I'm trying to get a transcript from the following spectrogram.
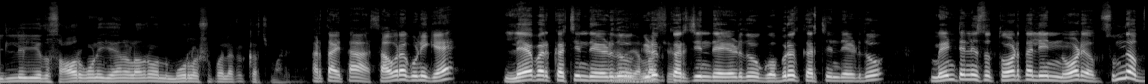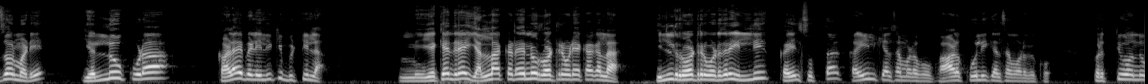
ಇಲ್ಲಿ ಇದು ಸಾವಿರ ಗುಣಿಗೆ ಏನಿಲ್ಲ ಅಂದ್ರೆ ಒಂದು ಮೂರು ಲಕ್ಷ ರೂಪಾಯಿ ಲೆಕ್ಕ ಖರ್ಚು ಮಾಡಿದ್ದೀನಿ ಅರ್ಥ ಆಯ್ತಾ? ಸಾವಿರ ಗುಣಿಗೆ ಲೇಬರ್ ಖರ್ಚಿಂದ ಹಿಡಿದು ಗಿಡದ. ಖರ್ಚಿಂದ ಹಿಡಿದು ಗೊಬ್ಬರದ ಖರ್ಚಿಂದ ಹಿಡಿದು ಮೇಂಟೆನೆನ್ಸ್ ತೋಟದಲ್ಲಿ ನೋಡಿ ಸುಮ್ಮನೆ ಅಬ್ಸರ್ವ್ ಮಾಡಿ ಎಲ್ಲೂ ಕೂಡ ಕಳೆ ಬೆಳಿಲಿಕ್ಕೆ ಬಿಟ್ಟಿಲ್ಲ. ಏಕೆಂದ್ರೆ ಎಲ್ಲ ಕಡೆನೂ ರೋಟ್ರಿ ಹೊಡಿಯೋಕ್ಕಾಗಲ್ಲ. ಇಲ್ಲಿ ರೋಟ್ರಿ ಹೊಡೆದ್ರೆ ಇಲ್ಲಿ ಕೈಲಿ ಸುತ್ತ ಕೈಲಿ ಕೆಲಸ ಮಾಡಬೇಕು, ಆಳು ಕೂಲಿ ಕೆಲಸ ಮಾಡಬೇಕು. ಪ್ರತಿಯೊಂದು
